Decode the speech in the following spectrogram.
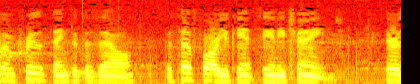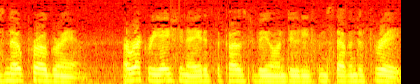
To improve things at the but so far you can't see any change. There is no program. A recreation aide is supposed to be on duty from 7 to 3,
